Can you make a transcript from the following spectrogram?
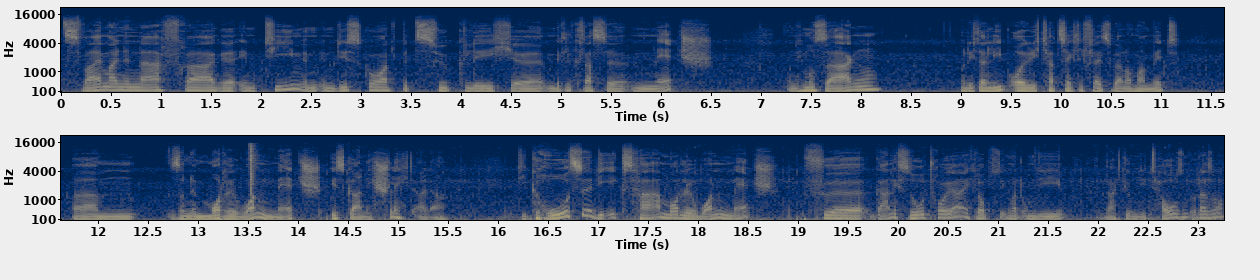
Zweimal eine Nachfrage im Team, im, im Discord bezüglich äh, Mittelklasse-Match. Und ich muss sagen, und ich da liebäugel ich tatsächlich vielleicht sogar nochmal mit, ähm, so eine Model One Match ist gar nicht schlecht, Alter. Die große, die XH Model One Match für gar nicht so teuer. Ich glaube, es ist irgendwas um die, lag die um die 1000 oder so.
